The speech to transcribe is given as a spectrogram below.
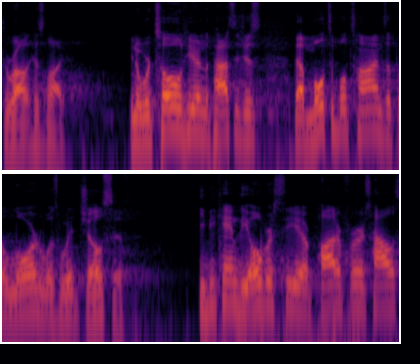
throughout his life. You know, we're told here in the passages that multiple times that the Lord was with Joseph. He became the overseer of Potiphar's house.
